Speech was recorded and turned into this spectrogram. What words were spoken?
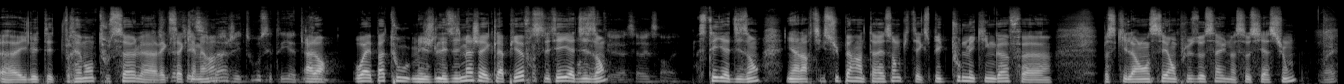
Euh, il était vraiment tout seul avec sa Peut-être les caméra. images et tout, c'était il y a 10 Alors ans. ouais pas tout, mais je- les images avec la pieuvre c'était il y a 10 ans. C'était assez récent, ouais. C'était il y a 10 ans. Il y a un article super intéressant qui t'explique tout le making-of, euh, parce qu'il a lancé en plus de ça une association, Ouais.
